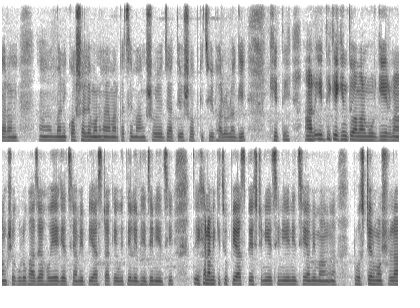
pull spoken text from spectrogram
কারণ মানে কষালে মনে হয় আমার কাছে মাংস জাতীয় সব কিছুই ভালো লাগে খেতে। আর এদিকে কিন্তু আমার মুরগির মাংসগুলো ভাজা হয়ে গেছে, আমি পেঁয়াজটাকে ওই তেলে ভেজে নিয়েছি। তো এখানে আমি কিছু পেঁয়াজ পেস্ট নিয়েছি, নিয়ে নিয়েছি আমি রোস্টের মশলা,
